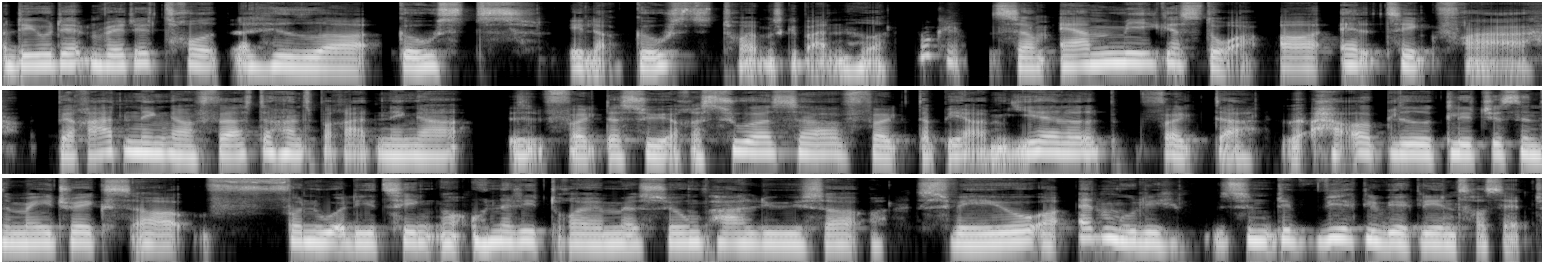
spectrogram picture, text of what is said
Og det er jo den Reddit-tråd, der hedder Ghosts, eller Ghost, tror jeg måske bare, den hedder. Okay. Som er mega stor, og alting fra beretninger, førstehåndsberetninger, folk, der søger ressourcer, folk, der beder om hjælp, folk, der har oplevet glitches in the matrix, og fornurlige ting, og underlige drømme, og søvnparalyser, og svæve, og alt muligt. Så det er virkelig, virkelig interessant.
